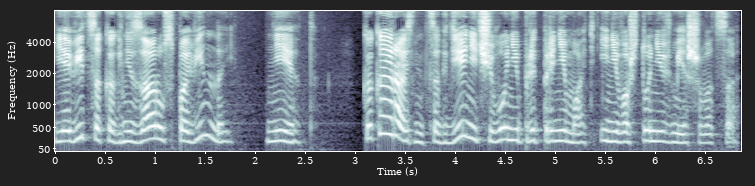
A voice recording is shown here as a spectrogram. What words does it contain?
Явиться к Агнезару с повинной? Нет. Какая разница, где ничего не предпринимать и ни во что не вмешиваться?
